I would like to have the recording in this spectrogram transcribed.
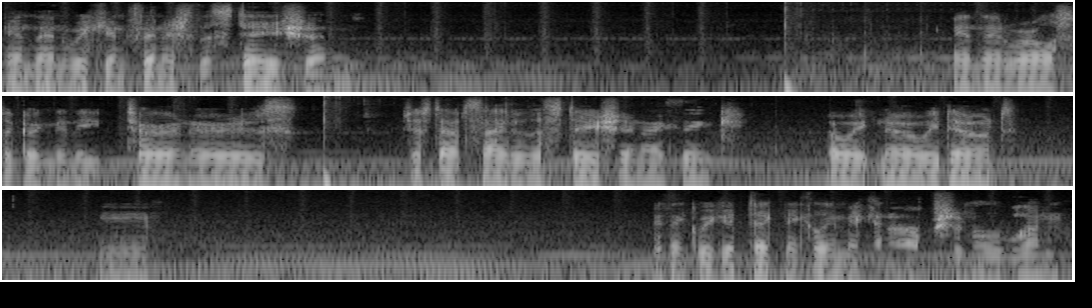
And then we can finish the station. And then we're also going to need turners just outside of the station, I think. Oh wait, no, we don't. Hmm. I think we could technically make an optional one.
